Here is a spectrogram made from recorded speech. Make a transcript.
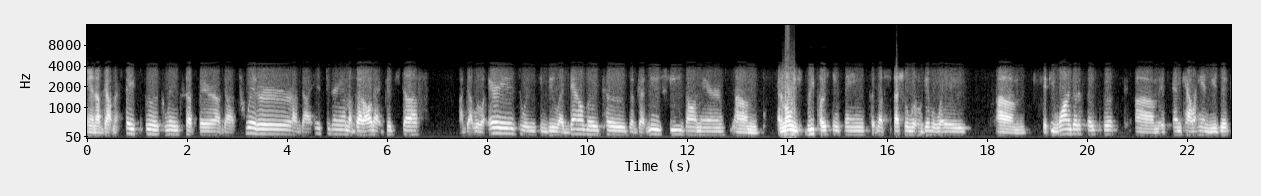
And I've got my Facebook links up there. I've got Twitter. I've got Instagram. I've got all that good stuff. I've got little areas where you can do like download codes. I've got news feeds on there. Um, and I'm always reposting things, putting up special little giveaways. Um, if you want to go to Facebook, um, it's M Callahan Music.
